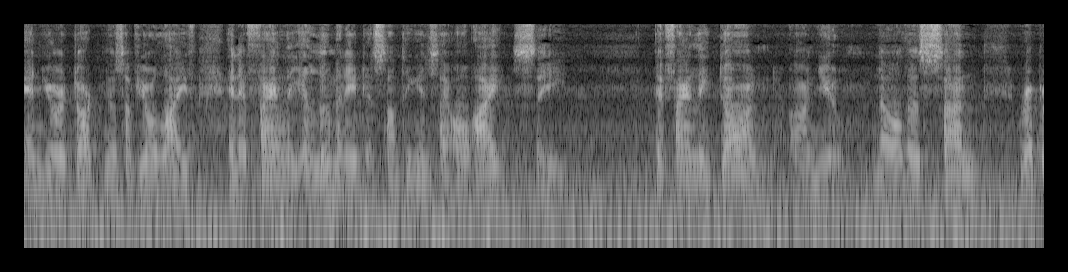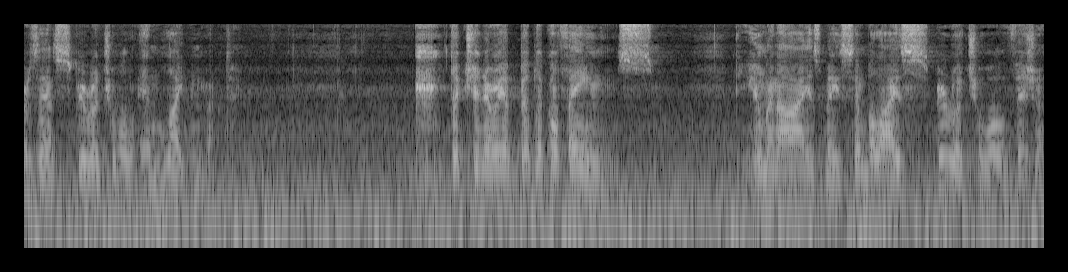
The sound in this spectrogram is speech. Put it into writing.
in your darkness of your life, and it finally illuminated something. You say, "Oh, I see." It finally dawned on you. No, the sun represents spiritual enlightenment. Dictionary of Biblical Themes. The human eyes may symbolize spiritual vision.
